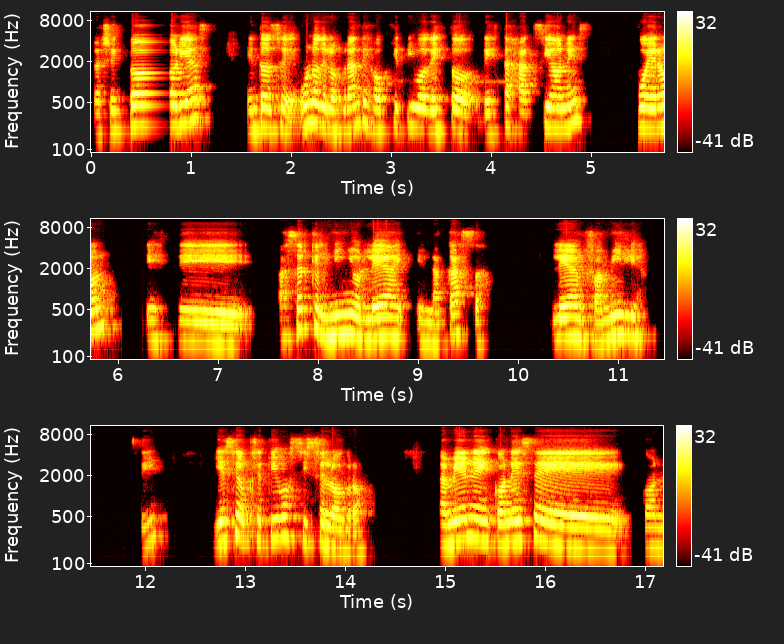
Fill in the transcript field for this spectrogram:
trayectorias, entonces uno de los grandes objetivos de, esto, de estas acciones fueron este, hacer que el niño lea en la casa, lea en familia, ¿sí? Y ese objetivo sí se logró. también con ese, con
